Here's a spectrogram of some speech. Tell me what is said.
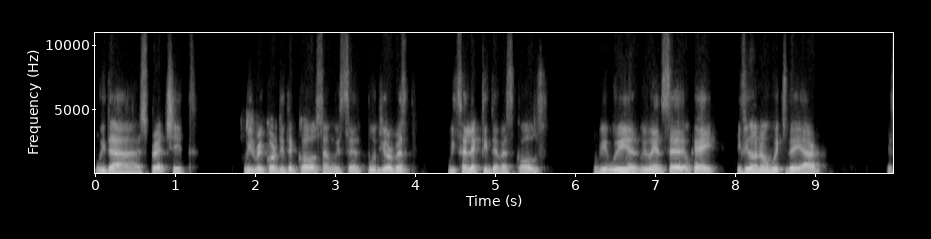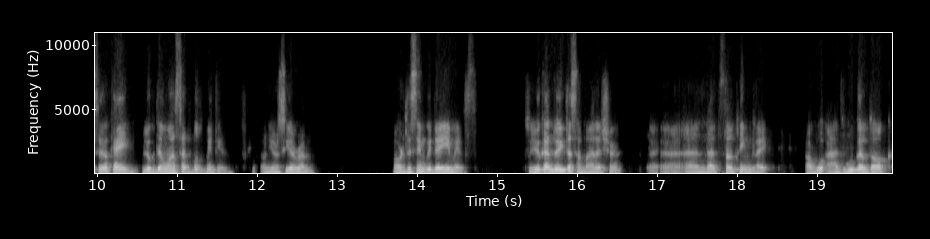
with a spreadsheet. We recorded the calls and we said, put your best, we selected the best calls. We, we, we went and said, okay, if you don't know which they are, you say, okay, look the ones at both meeting on your CRM. Or the same with the emails. So you can do it as a manager. Uh, and that's something like a, a Google Doc,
